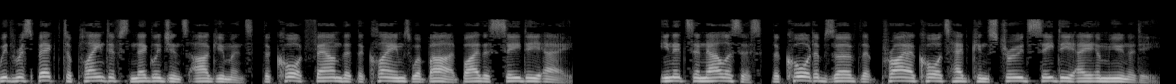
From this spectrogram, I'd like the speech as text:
With respect to plaintiffs' negligence arguments, the court found that the claims were barred by the CDA. In its analysis, the court observed that prior courts had construed CDA immunity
